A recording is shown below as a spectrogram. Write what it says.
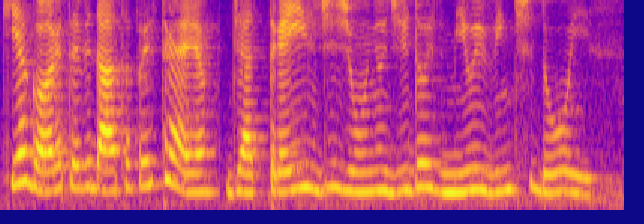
que agora teve data para estreia, dia 3 de junho de 2022.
